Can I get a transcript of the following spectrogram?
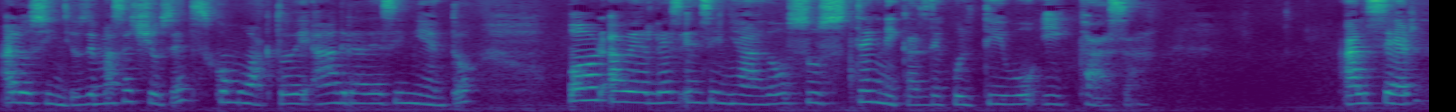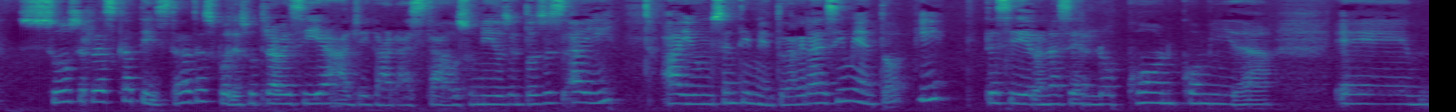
a los indios de Massachusetts como acto de agradecimiento por haberles enseñado sus técnicas de cultivo y caza. Al ser sus rescatistas después de su travesía al llegar a Estados Unidos. Entonces ahí hay un sentimiento de agradecimiento y decidieron hacerlo con comida, eh,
